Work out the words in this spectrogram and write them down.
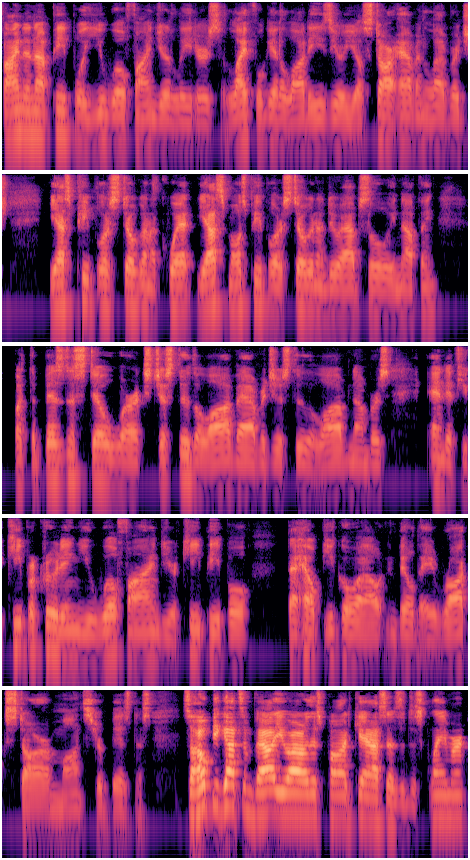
Find enough people, you will find your leaders. Life will get a lot easier. You'll start having leverage. Yes, people are still going to quit. Yes, most people are still going to do absolutely nothing but the business still works just through the law of averages, through the law of numbers. And if you keep recruiting, you will find your key people that help you go out and build a rock star monster business. So I hope you got some value out of this podcast. As a disclaimer,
